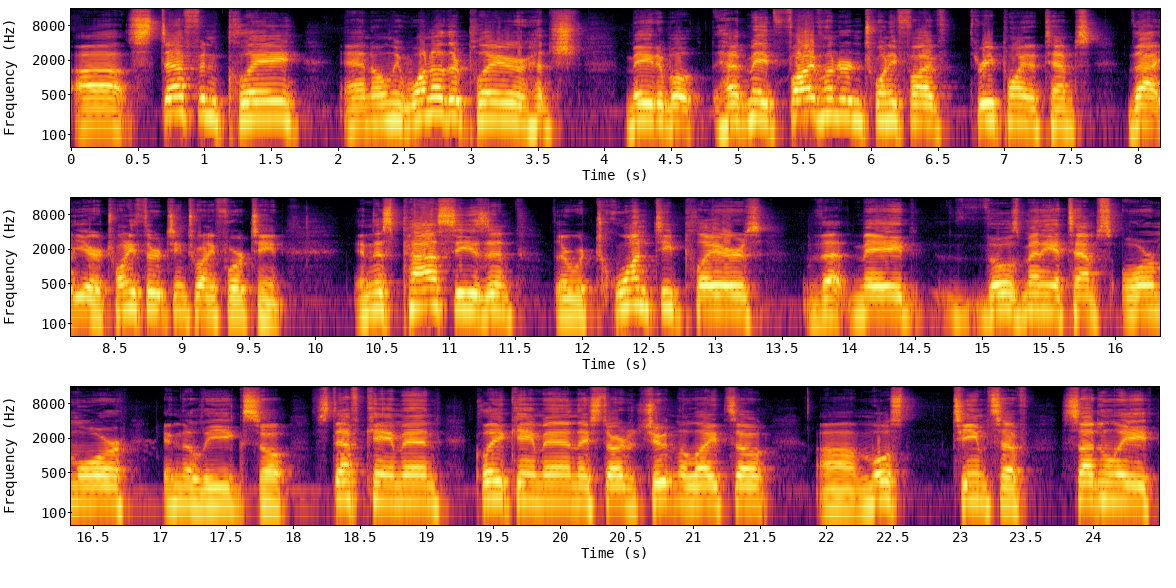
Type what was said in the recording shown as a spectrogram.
uh, Steph and Klay and only one other player had sh- made about had made 525 three point attempts that year 2013 2014 in this past season there were 20 players that made those many attempts or more in the league so steph came in Klay came in they started shooting the lights out uh, most teams have suddenly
